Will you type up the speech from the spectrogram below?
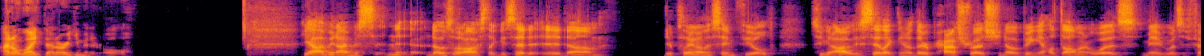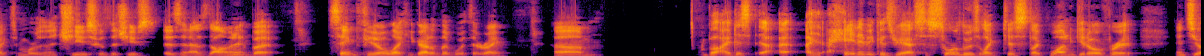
I don't like that argument at all. Yeah, I mean, I'm just knows what obviously, like you said, it, it um they're playing on the same field, so you can obviously say like you know their pass rush, you know, being how dominant it was, maybe was affected more than the Chiefs because the Chiefs isn't as dominant, but same feel like you got to live with it, right? Um, but I just I, I hate it because yeah, it's a sore loser. Like just like one, get over it. And two,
